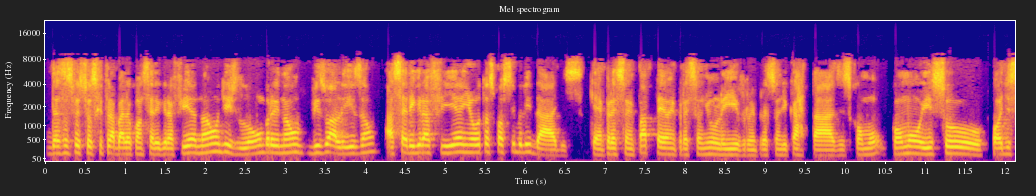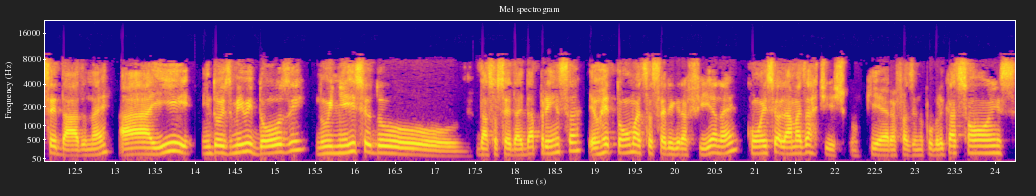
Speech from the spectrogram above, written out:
dessas pessoas que trabalham com a serigrafia não deslumbram e não visualizam a serigrafia em outras possibilidades, que é a impressão em papel, a impressão em um livro, a impressão de cartazes, como, como isso pode ser dado, né? Aí, em 2012, no início do, da Sociedade da Prensa, eu retomo essa serigrafia, né? Com esse olhar mais artístico, que era fazendo publicações,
